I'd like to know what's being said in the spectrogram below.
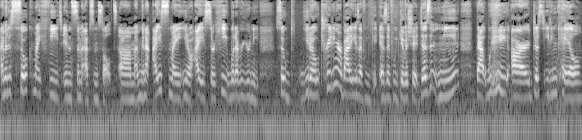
I'm going to soak my feet in some Epsom salts. Um, I'm going to ice my, you know, ice or heat, whatever you need. So, you know, treating our body as if as if we give a shit doesn't mean that we are just eating kale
